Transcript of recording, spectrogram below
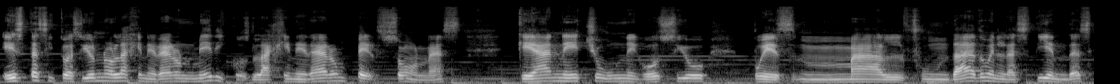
esta situación no la generaron médicos, la generaron personas que han hecho un negocio pues mal fundado en las tiendas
